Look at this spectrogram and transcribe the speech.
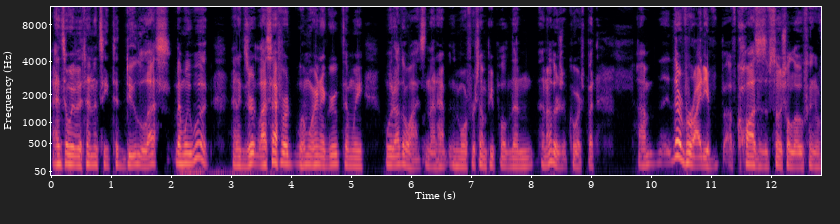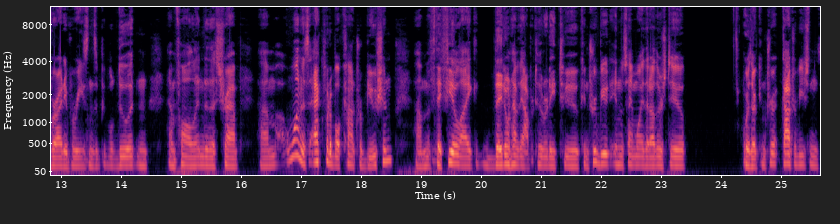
And so we have a tendency to do less than we would and exert less effort when we're in a group than we would otherwise. And that happens more for some people than, than others, of course. But um, there are a variety of, of causes of social loafing, a variety of reasons that people do it and, and fall into this trap. Um, one is equitable contribution. Um, if they feel like they don't have the opportunity to contribute in the same way that others do, or their contributions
